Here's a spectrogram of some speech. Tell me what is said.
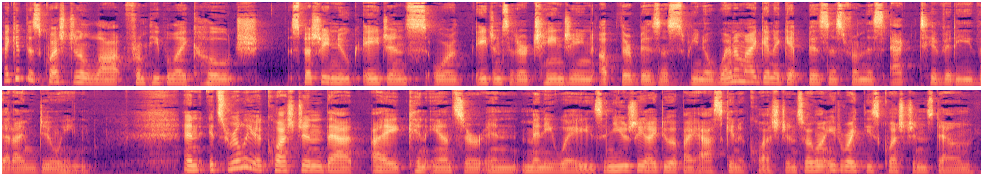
I get this question a lot from people I coach, especially new agents or agents that are changing up their business. You know, when am I going to get business from this activity that I'm doing? And it's really a question that I can answer in many ways. And usually I do it by asking a question. So I want you to write these questions down.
